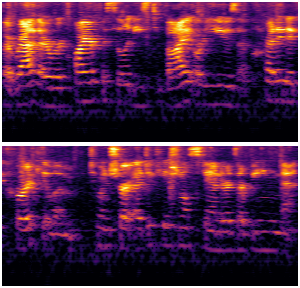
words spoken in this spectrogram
but rather require facilities to buy or use accredited curriculum to ensure educational standards are being met.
